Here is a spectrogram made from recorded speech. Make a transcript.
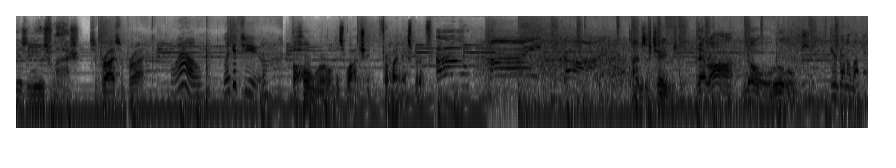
Here's a news flash. Surprise, surprise. Well, look at you. The whole world is watching for my next move. Oh my God! Times have changed. There are no rules. You're gonna love it.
